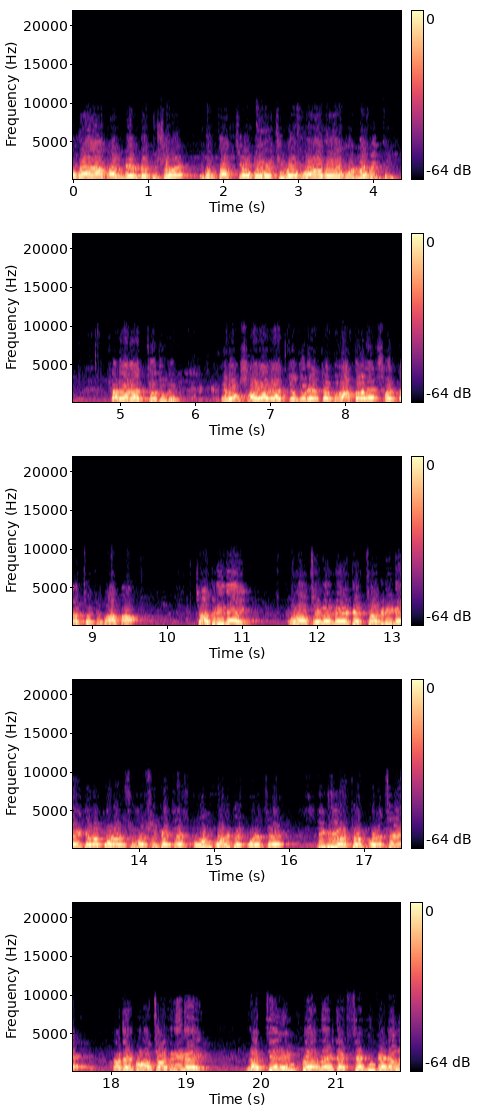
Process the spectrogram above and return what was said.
অবয়া কাণ্ডের বিষয় এবং তার চেয়েও বড় ছিল ভয়াবহ মূল্যবৃদ্ধি। সারা রাজ্য জুড়ে এবং সারা রাজ্য জুড়ে একটা ভাতারের সরকার চলছে, ভাতা। চাকরি নেই, কোনো ছেলে মেয়েদের চাকরি নেই, যারা পড়াশোনা শিখেছে, স্কুল, কলেজে পড়েছে, ডিগ্রি অর্জন করেছে, তাদের কোনো চাকরি নেই। রাজ্যে এমপ্লয়মেন্ট এক্সচেঞ্জ উঠে গেল।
